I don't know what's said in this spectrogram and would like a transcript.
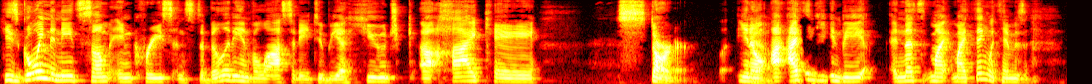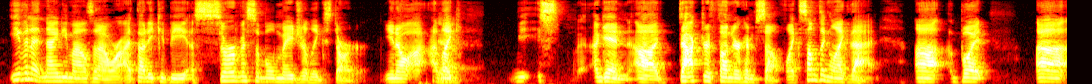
he's going to need some increase in stability and velocity to be a huge uh, high K starter. You know, yeah. I, I think he can be, and that's my my thing with him is even at 90 miles an hour, I thought he could be a serviceable major league starter. You know, I, yeah. like again, uh, Doctor Thunder himself, like something like that. Uh, but uh,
